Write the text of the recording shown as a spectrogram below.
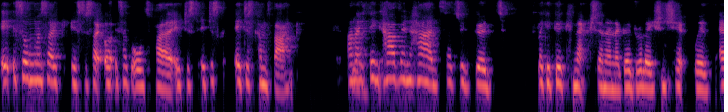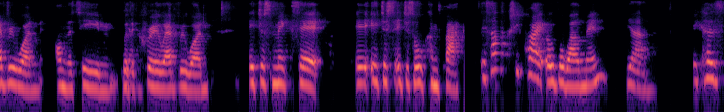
it's almost like it's just like oh, it's like autopilot. It just it just it just comes back. And I think having had such a good like a good connection and a good relationship with everyone on the team, with the crew, everyone, it just makes it, it it just it just all comes back. It's actually quite overwhelming Yeah. Because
